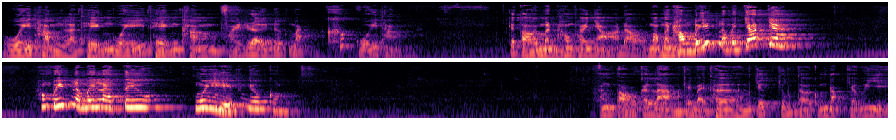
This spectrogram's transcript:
quỷ thần là thiện quỷ, thiện thần phải rơi nước mắt, khóc quỷ thần. Cái tội mình không phải nhỏ đâu, mà mình không biết là mới chết chứ không biết là mới là tiêu nguy hiểm vô cùng. Ấn tổ có làm cái bài thơ hôm trước, chúng tôi cũng đọc cho quý vị.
